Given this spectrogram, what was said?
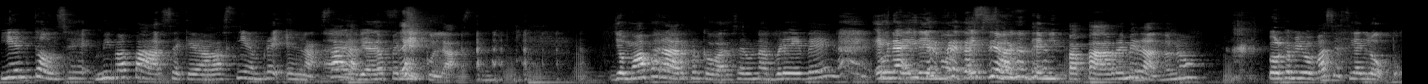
Y entonces mi papá se quedaba siempre en la Ay, sala ya viendo películas. Yo me voy a parar porque voy a hacer una breve Una este, interpretación. de mi papá remedando, ¿no? Porque mi papá se hacía el loco.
